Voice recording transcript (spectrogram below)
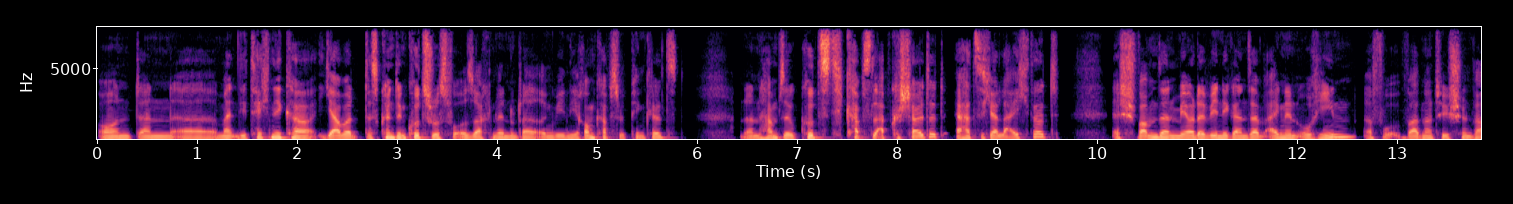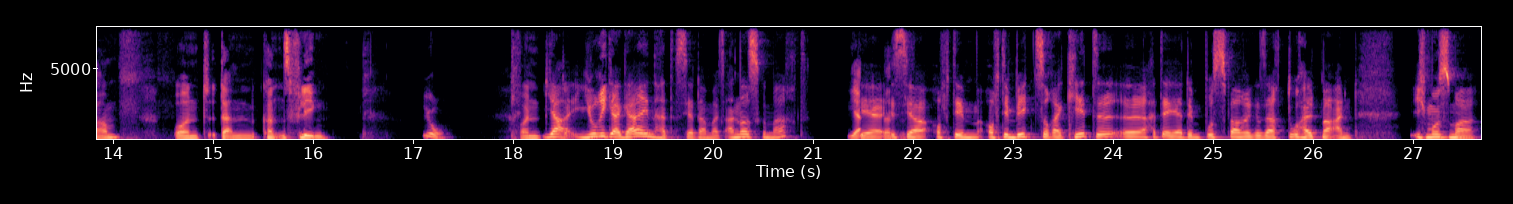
Und dann äh, meinten die Techniker, ja, aber das könnte einen Kurzschluss verursachen, wenn du da irgendwie in die Raumkapsel pinkelst. Und dann haben sie kurz die Kapsel abgeschaltet. Er hat sich erleichtert. Er schwamm dann mehr oder weniger in seinem eigenen Urin. War natürlich schön warm. Und dann konnten sie fliegen. Jo. Und ja, Juri Gagarin hat es ja damals anders gemacht. Ja, der ist, ist ja auf dem, auf dem Weg zur Rakete, äh, hat er ja dem Busfahrer gesagt, du halt mal an, ich muss mal.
